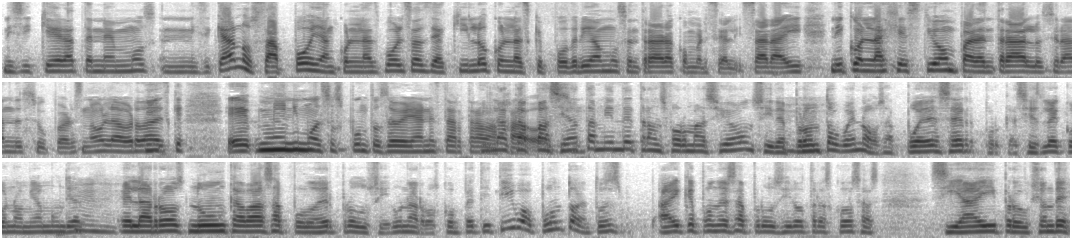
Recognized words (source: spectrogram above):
ni siquiera tenemos ni siquiera nos apoyan con las bolsas de Aquilo con las que podríamos entrar a comercializar ahí, ni con la gestión para entrar a los grandes supers, ¿no? La verdad es que eh, mínimo esos puntos deberían estar trabajando la capacidad también de transformación, si de pronto, bueno, o sea, puede ser, porque así es la economía mundial, el arroz nunca vas a poder producir un arroz competitivo, punto. Entonces hay que ponerse a producir otras cosas. Si hay producción de,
